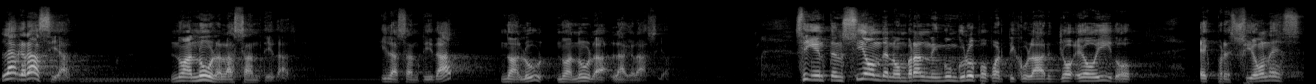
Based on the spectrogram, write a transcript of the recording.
la gracia no anula la santidad. Y la santidad no anula, la gracia. Sin intención de nombrar ningún grupo particular, yo he oído expresiones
